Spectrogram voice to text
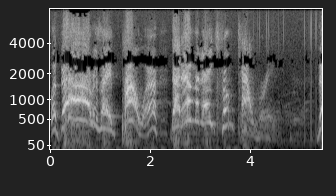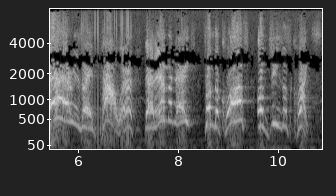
But there is a power that emanates from Calvary. There is a power that emanates from the cross of Jesus Christ.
